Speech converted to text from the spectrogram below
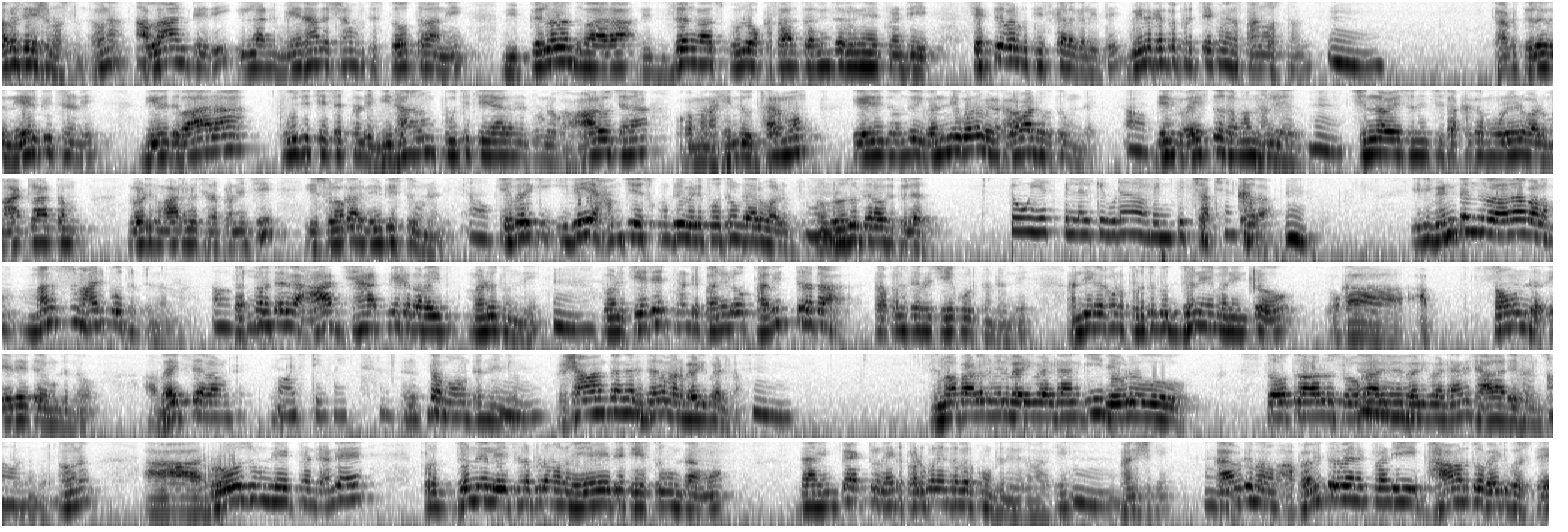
అప్రిసియేషన్ వస్తుంది అవునా అలాంటిది ఇలాంటి మేధాదక్షిణమూర్తి స్తోత్రాన్ని మీ పిల్లల ద్వారా నిజంగా స్కూల్లో ఒకసారి చదివించగలిగినటువంటి శక్తి వరకు తీసుకెళ్ళగలిగితే వీళ్ళకెంత ప్రత్యేకమైన స్థానం వస్తుంది. కాబట్టి పిల్లలకు నేర్పించండి దీని ద్వారా పూజ చేసేటువంటి విధానం పూజ చేయాలనేటువంటి ఒక ఆలోచన ఒక మన హిందూ ధర్మం ఏదైతే ఉందో ఇవన్నీ కూడా వీళ్ళకి అలవాటు అవుతూ ఉంటాయి. దీనికి వయసుతో సంబంధం లేదు. చిన్న వయసు నుంచి చక్కగా మూడేళ్ళు వాళ్ళు మాట్లాడటం నోటికి మాటలు వచ్చినప్పటి నుంచి ఈ శ్లోకాలు వినిపిస్తూ ఉండండి. చివరికి ఇవే హమ్ చేసుకుంటూ వెళ్ళిపోతూ ఉంటారు వాళ్ళు. కొన్ని రోజుల తర్వాత పిల్లలు. టూ ఇయర్స్ పిల్లలకి కూడా వినిపించవచ్చు చక్కగా. ఇది వినటం ద్వారా వాళ్ళ మనస్సు మారిపోతుంటుందమ్మా. తప్పనిసరిగా ఆధ్యాత్మికత వైపు మడుతుంది Mm. వాళ్ళు చేసేటువంటి పనిలో పవిత్రత తప్పనిసరిగా చేకూరుతుంటుంది. అంతేకాకుండా పృతుబుద్ధుని మన ఇంట్లో ఒక సౌండ్ ఏదైతే ఉంటుందో ఆ వైబ్స్ ఎలా ఉంటాయి పాజిటివ్ వైబ్స్ ఎంత బాగుంటుంది ఇంట్లో Mm. ప్రశాంతంగా నిజంగా మనం బయటికి వెళ్తాం సినిమా పాటలు విని బయటికి వెళ్ళడానికి దేవుడు స్తోత్రాలు శ్లోకాలు విని మ్మ్. బయటికి వెళ్ళడానికి చాలా డిఫరెన్స్ అవును ఉంటుంది. అవునా ఆ రోజు ఉండేటువంటి అంటే ప్రొద్దున్నే లేచినప్పుడు మనం ఏమైతే చేస్తూ ఉంటామో దాని ఇంపాక్ట్ నైట్ పడుకునేంత వరకు ఉంటుంది కదా మనకి. మనిషికి. కాబట్టి మనం ఆ పవిత్రమైనటువంటి భావనతో బయటకు వస్తే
